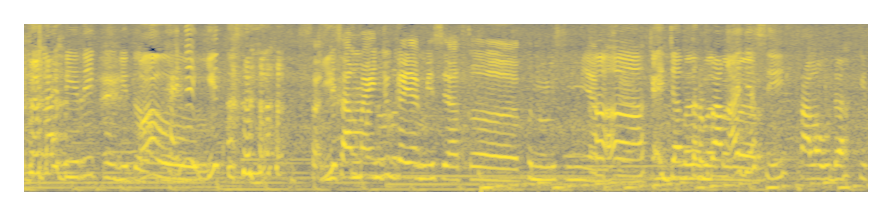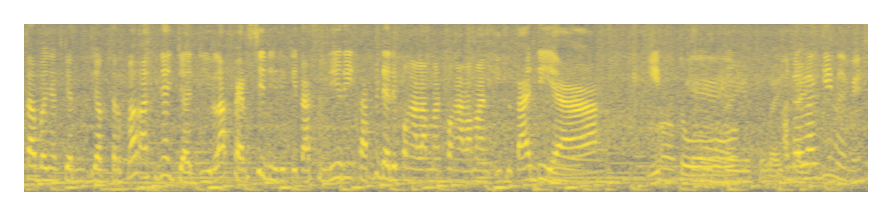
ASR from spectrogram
jadilah diriku gitu Wow. kayaknya gitu sih Sa- disamain juga ya Miss ya ke penulis ini ya Miss ya. Kayak jam Bener, terbang bener. aja sih kalau udah kita banyak jam, jam terbang akhirnya jadilah versi diri kita sendiri tapi dari pengalaman-pengalaman itu tadi ya gitu Oke. Gitu, baik, ada baik. lagi nih Miss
